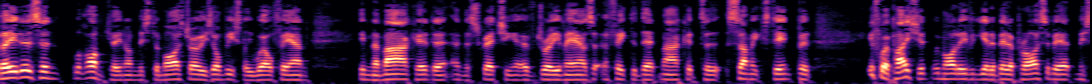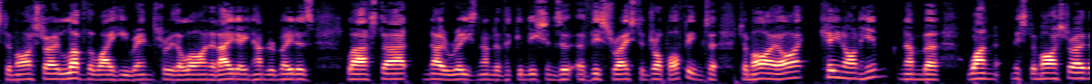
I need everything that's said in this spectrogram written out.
metres. And look, I'm keen on Mr. Maestro. He's obviously well found in the market and the scratching of Dream Hours affected that market to some extent. But if we're patient, we might even get a better price about Mr. Maestro. Love the way he ran through the line at 1800 metres last start. No reason under the conditions of, of, this race to drop off him to, to my eye. Keen on him. Number one, Mr. Maestro.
